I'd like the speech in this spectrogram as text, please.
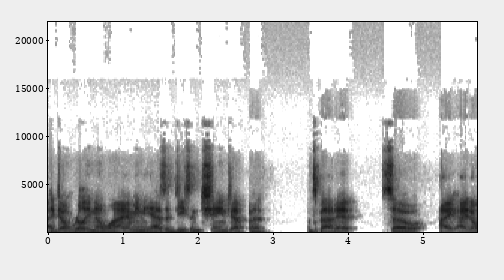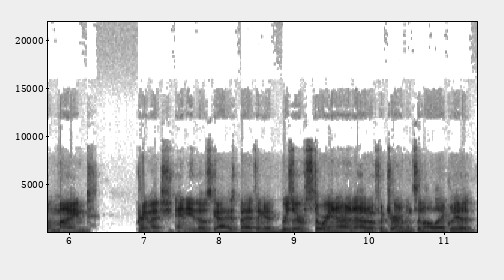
I don't really know why. I mean, he has a decent changeup, but that's about it. So I, I don't mind pretty much any of those guys, but I think I'd reserve Story and Arenado for tournaments in all likelihood.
